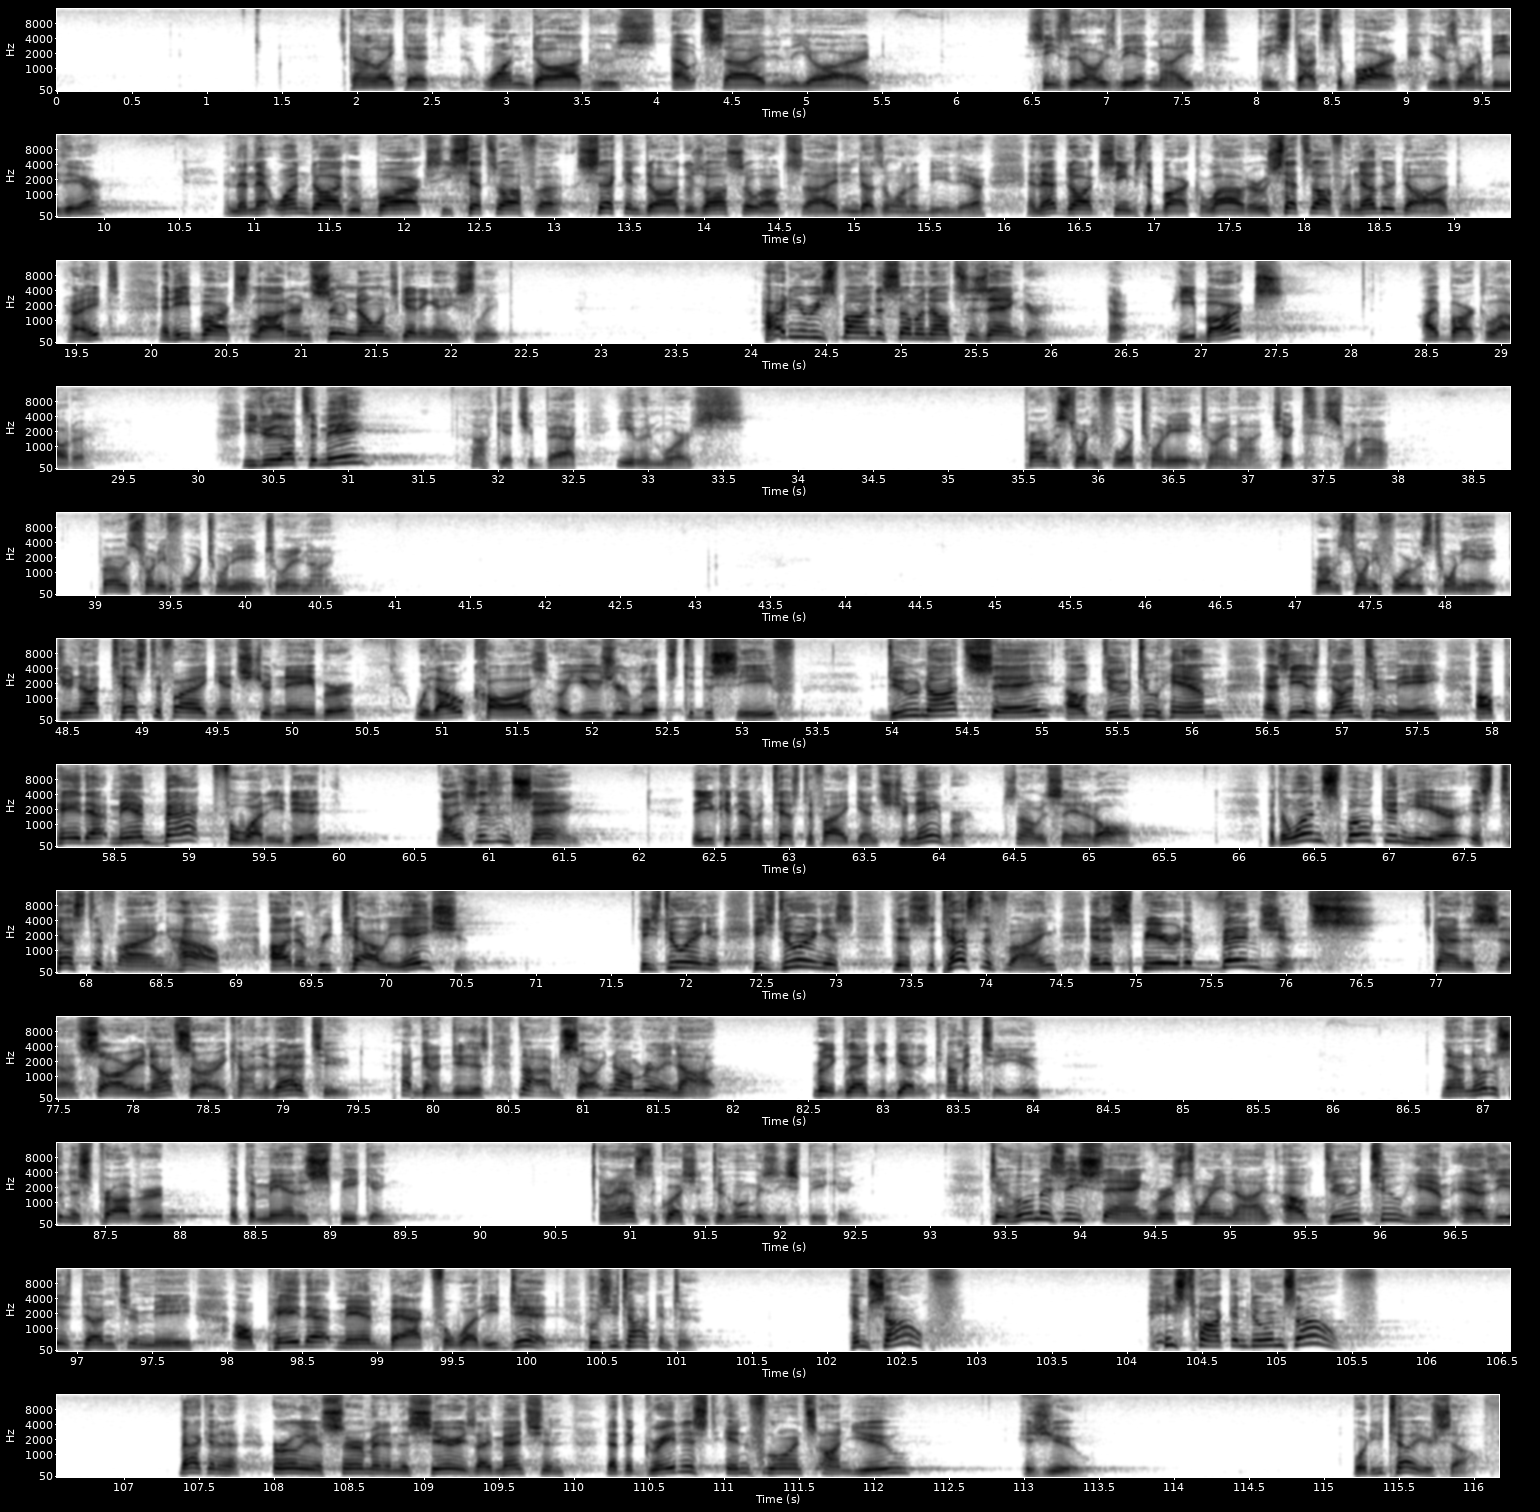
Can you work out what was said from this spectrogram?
It's kind of like that one dog who's outside in the yard, seems to always be at night, and he starts to bark. He doesn't want to be there. And then that one dog who barks, he sets off a second dog who's also outside and doesn't want to be there. And that dog seems to bark louder, who sets off another dog, right? And he barks louder, and soon no one's getting any sleep. How do you respond to someone else's anger? Now, he barks, I bark louder. You do that to me, I'll get you back even worse. Proverbs 24, 28, and 29. Check this one out. Proverbs 24, 28, and 29. Proverbs 24, verse 28. Do not testify against your neighbor without cause or use your lips to deceive. Do not say, I'll do to him as he has done to me. I'll pay that man back for what he did. Now, this isn't saying that you can never testify against your neighbor. It's not what it's saying at all. But the one spoken here is testifying how? Out of retaliation. He's doing it, he's doing this, this testifying in a spirit of vengeance. It's kind of this uh, sorry, not sorry kind of attitude. I'm going to do this. No, I'm sorry. No, I'm really not. I'm really glad you get it coming to you. Now, notice in this proverb that the man is speaking. And I ask the question to whom is he speaking? To whom is he saying, verse 29, I'll do to him as he has done to me. I'll pay that man back for what he did. Who's he talking to? Himself. He's talking to himself. Back in an earlier sermon in the series, I mentioned that the greatest influence on you is you. What do you tell yourself?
